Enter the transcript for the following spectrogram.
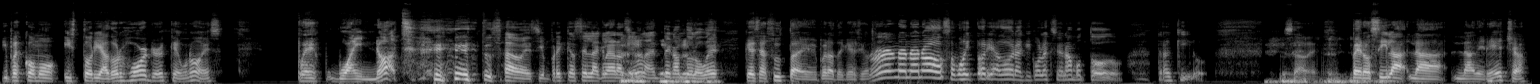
Y pues como historiador hoarder que uno es, pues why not? Tú sabes, siempre hay que hacer la aclaración. La gente cuando lo ve que se asusta, eh, espérate, que dice, no, no, no, no, no, somos historiadores, aquí coleccionamos todo. Tranquilo. Tú sabes. Pero sí, la, la, la derecha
